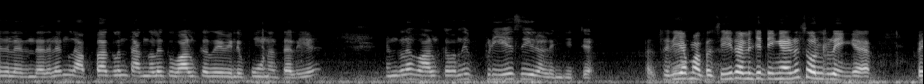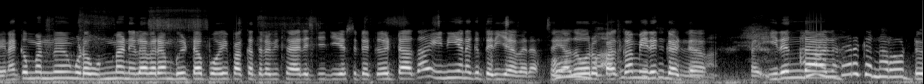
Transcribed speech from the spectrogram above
இதுல இருந்ததுல எங்களை அப்பாக்களும் தங்களுக்கு வாழ்க்கை தேவையில போனதாலேயே எங்களை வாழ்க்கை வந்து இப்படியே சீரழிஞ்சிட்டேன். இப்ப சரியாம்மா இப்ப சீரழிஞ்சிட்டீங்கன்னு சொல்றீங்க. இப்ப எனக்கும் வந்து உங்களோட உண்மை நிலவரம் வீட்டை போய் பக்கத்துல விசாரிச்சு ஜிஎஸ்ட கேட்டாதான் இனி எனக்கு தெரிய வரும். சரி அது ஒரு பக்கம் இருக்கட்டும். இருந்தாலும் இருக்க நரோட்டு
